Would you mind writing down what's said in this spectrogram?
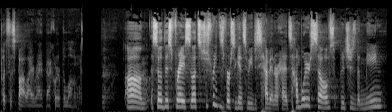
puts the spotlight right back where it belongs. Um, so this phrase, so let's just read this verse again so we can just have it in our heads. Humble yourselves, which is the main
